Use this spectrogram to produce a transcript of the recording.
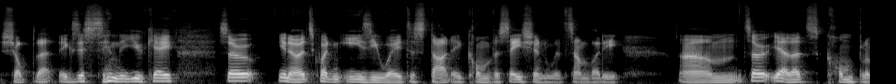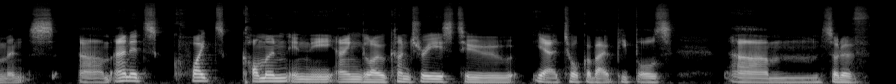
shop that exists in the UK. So, you know, it's quite an easy way to start a conversation with somebody. Um, so, yeah, that's compliments. Um, and it's quite common in the Anglo countries to, yeah, talk about people's um, sort of,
